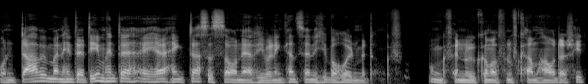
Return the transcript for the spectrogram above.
Und da, wenn man hinter dem hinterher hängt, das ist saunervig, weil den kannst du ja nicht überholen mit ungefähr 0,5 km/h Unterschied.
